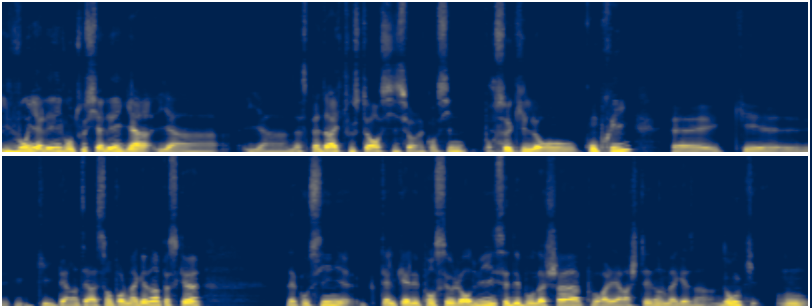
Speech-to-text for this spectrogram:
ils vont y aller, ils vont tous y aller. Il y a, il y a il y a un aspect drive to store aussi sur la consigne, pour ah ceux qui l'auront compris, euh, qui, est, qui, est, hyper intéressant pour le magasin parce que la consigne telle qu'elle est pensée aujourd'hui, c'est des bons d'achat pour aller racheter dans le magasin. Donc on,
